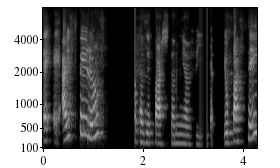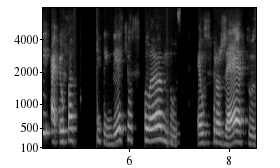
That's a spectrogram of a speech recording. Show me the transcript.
É, é, a esperança fazer parte da minha vida. Eu passei, eu passei a entender que os planos, é, os projetos,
